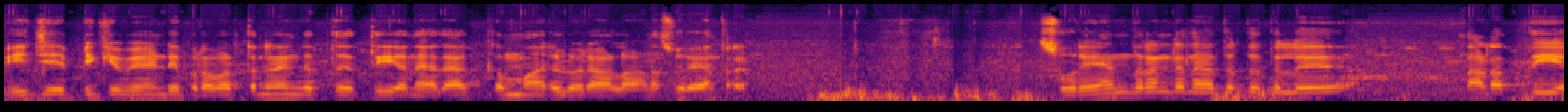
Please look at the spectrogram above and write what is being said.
ബി ജെ പിക്ക് വേണ്ടി പ്രവർത്തന രംഗത്ത് എത്തിയ നേതാക്കന്മാരിൽ ഒരാളാണ് സുരേന്ദ്രൻ. സുരേന്ദ്രന്റെ നേതൃത്വത്തിൽ നടത്തിയ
